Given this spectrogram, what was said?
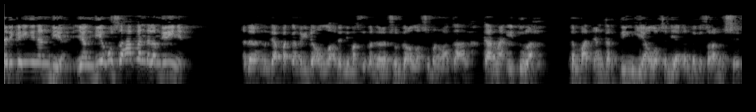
dari keinginan dia yang dia usahakan dalam dirinya adalah mendapatkan ridha Allah dan dimasukkan dalam surga Allah Subhanahu wa taala. Karena itulah tempat yang tertinggi yang Allah sediakan bagi seorang muslim.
